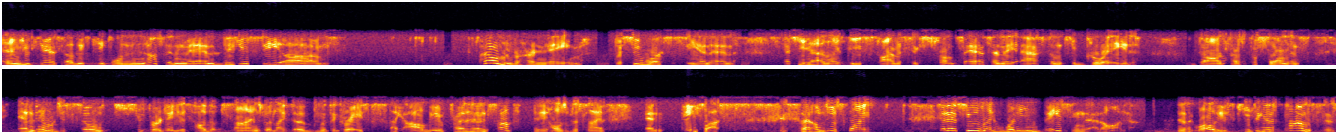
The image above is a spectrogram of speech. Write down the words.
and you can't tell these people nothing, man. Did you see? um I don't remember her name, but she works at CNN, and she has like these five or six Trump fans, and they asked them to grade Donald Trump's performance, and they were just so super. They just held up signs with like the with the grades, like I'll give President Trump, and he holds up the sign, and A plus. I'm just like, and then she was like, "What are you basing that on?" He's like, "Well, he's keeping his promises."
